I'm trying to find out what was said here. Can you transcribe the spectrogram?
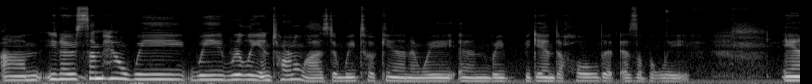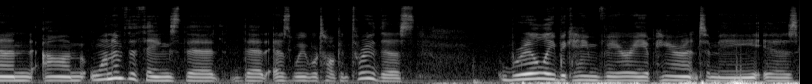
um, you know somehow we we really internalized and we took in and we and we began to hold it as a belief. And um, one of the things that that as we were talking through this really became very apparent to me is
